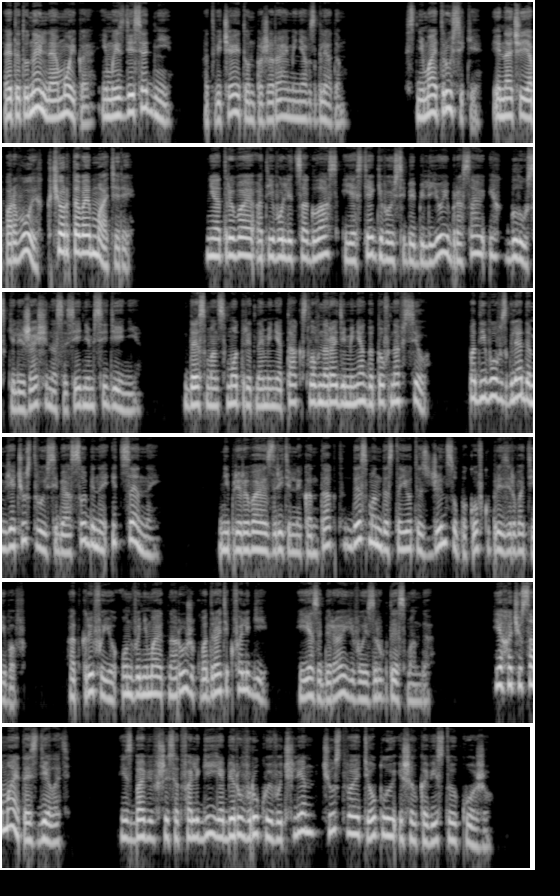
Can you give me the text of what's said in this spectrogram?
Это туннельная мойка, и мы здесь одни, отвечает он, пожирая меня взглядом. Снимай трусики, иначе я порву их к чертовой матери. Не отрывая от его лица глаз, я стягиваю себе белье и бросаю их к блузке, лежащей на соседнем сиденье. Десмонд смотрит на меня так, словно ради меня готов на все. Под его взглядом я чувствую себя особенной и ценной. Не прерывая зрительный контакт, Десмонд достает из джинс упаковку презервативов. Открыв ее, он вынимает наружу квадратик фольги, и я забираю его из рук Десмонда. «Я хочу сама это сделать!» Избавившись от фольги, я беру в руку его член, чувствуя теплую и шелковистую кожу.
